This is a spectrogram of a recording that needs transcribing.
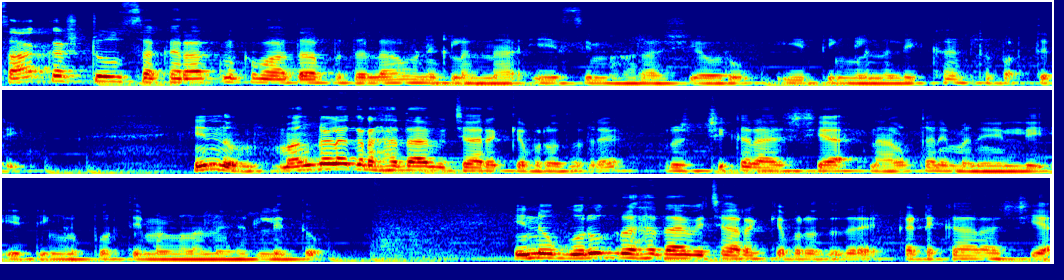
ಸಾಕಷ್ಟು ಸಕಾರಾತ್ಮಕವಾದ ಬದಲಾವಣೆಗಳನ್ನು ಈ ಸಿಂಹ ರಾಶಿಯವರು ಈ ತಿಂಗಳಿನಲ್ಲಿ ಕಾಣ್ತಾ ಬರ್ತೀರಿ. ಇನ್ನು ಮಂಗಳ ಗ್ರಹದ ವಿಚಾರಕ್ಕೆ ಬರೋದಾದರೆ, ವೃಶ್ಚಿಕ ರಾಶಿಯ ನಾಲ್ಕನೇ ಮನೆಯಲ್ಲಿ ಈ ತಿಂಗಳು ಪೂರ್ತಿ ಮಂಗಳನು ಇರಲಿದ್ದು. ಇನ್ನು ಗುರು ಗ್ರಹದ ವಿಚಾರಕ್ಕೆ ಬರೋದಾದರೆ, ಕಟಕ ರಾಶಿಯ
